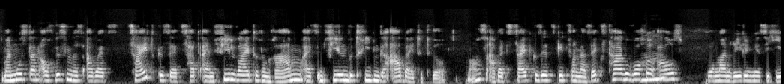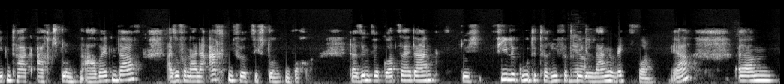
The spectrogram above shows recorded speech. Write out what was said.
man muss dann auch wissen, das Arbeitszeitgesetz hat einen viel weiteren Rahmen, als in vielen Betrieben gearbeitet wird. Das Arbeitszeitgesetz geht von einer Sechstagewoche mhm. aus, wenn man regelmäßig jeden Tag acht Stunden arbeiten darf, also von einer 48-Stunden-Woche. Da sind wir Gott sei Dank durch viele gute Tarifverträge ja. lange weg von. Ja. Ähm,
